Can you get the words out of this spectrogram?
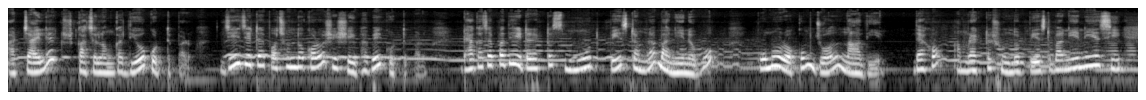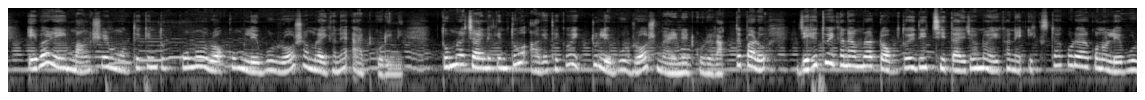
আর চাইলে কাঁচা লঙ্কা দিয়েও করতে পারো। যে যেটা পছন্দ করো সে সেইভাবেই করতে পারো। ঢাকা চাপা দিয়ে এটার একটা স্মুথ পেস্ট আমরা বানিয়ে নেব, কোনো রকম জল না দিয়ে। দেখো, আমরা একটা সুন্দর পেস্ট বানিয়ে নিয়েছি। এবার এই মাংসের মধ্যে কিন্তু কোনো রকম লেবুর রস আমরা এখানে অ্যাড করিনি। তোমরা চাইলে কিন্তু আগে থেকেও একটু লেবুর রস ম্যারিনেট করে রাখতে পারো। যেহেতু এখানে আমরা টক দই দিচ্ছি, তাই জন্য এখানে এক্সট্রা করে আর কোনো লেবুর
